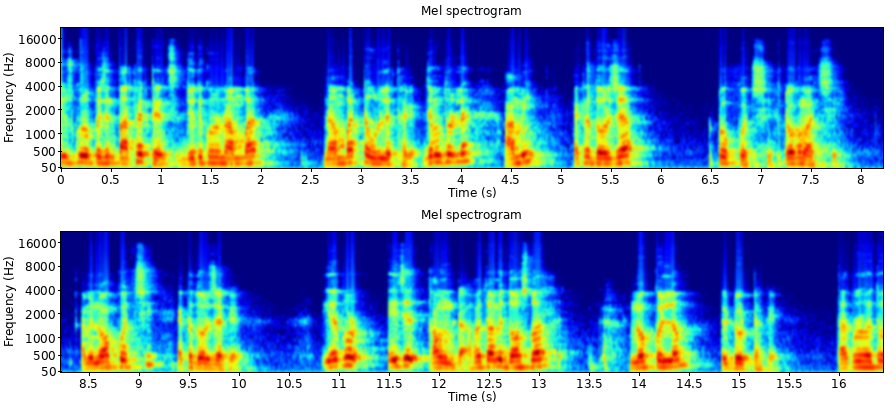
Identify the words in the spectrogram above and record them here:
ইউজ করব প্রেজেন্ট পারফেক্ট টেন্স যদি কোনো নাম্বার নাম্বারটা উল্লেখ থাকে। যেমন ধরলে, আমি একটা দরজা টোক করছি, টোকা মারছি। আমি নক করছি একটা দরজাকে। এরপর এই যে কাউন্টটা হয়তো আমি দশবার নক করলাম ওই ডোরটাকে তারপর হয়তো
